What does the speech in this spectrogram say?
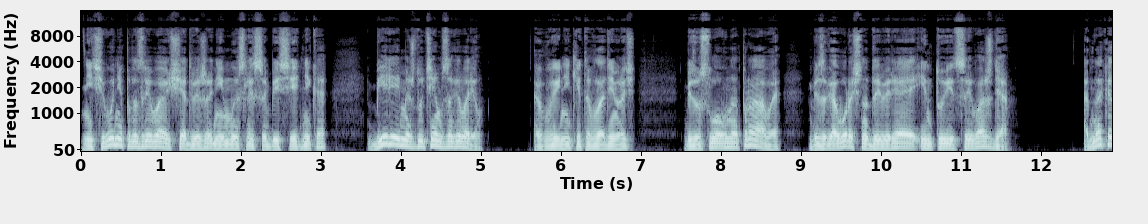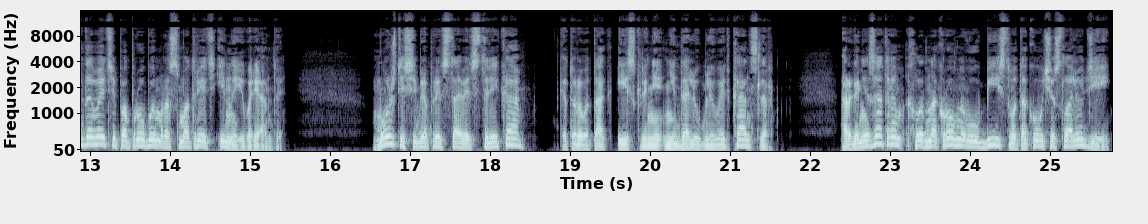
Ничего не подозревающий о движении мысли собеседника, Берия между тем заговорил. «Вы, Никита Владимирович, безусловно, правы, безоговорочно доверяя интуиции вождя. Однако давайте попробуем рассмотреть иные варианты. Можете себе представить старика, которого так искренне недолюбливает канцлер, организатором хладнокровного убийства такого числа людей,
